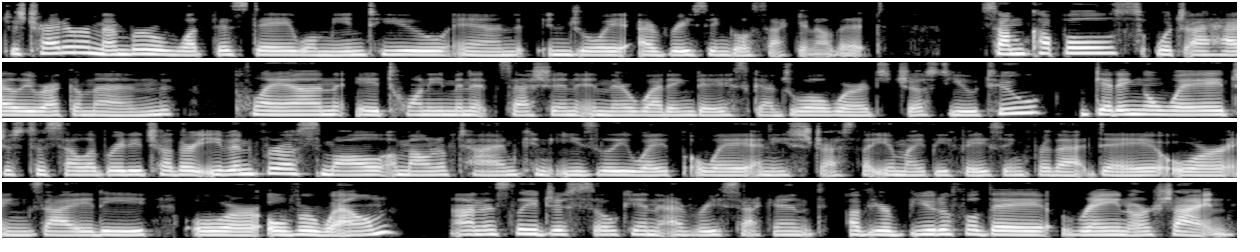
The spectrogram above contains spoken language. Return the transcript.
Just try to remember what this day will mean to you and enjoy every single second of it. Some couples, which I highly recommend, plan a 20 minute session in their wedding day schedule where it's just you two. Getting away just to celebrate each other, even for a small amount of time, can easily wipe away any stress that you might be facing for that day or anxiety or overwhelm. Honestly, just soak in every second of your beautiful day, rain or shine.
